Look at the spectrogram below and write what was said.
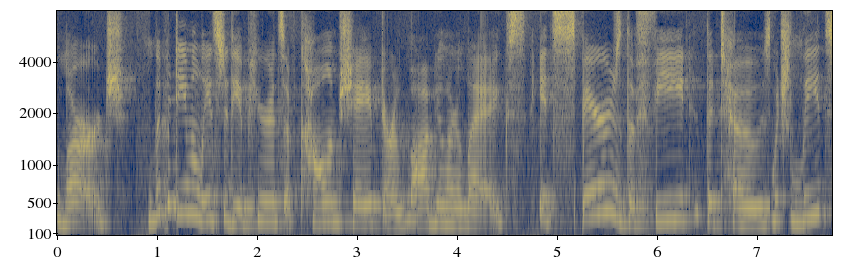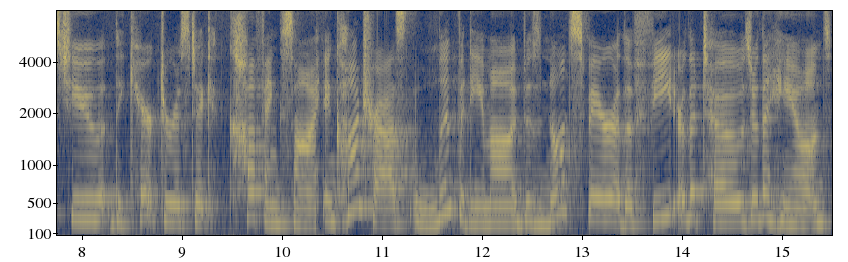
large. Lipedema leads to the appearance of column-shaped or lobular legs. It spares the feet, the toes, which leads to the characteristic cuffing sign. In contrast, lymphedema does not spare the feet or the toes or the hands,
